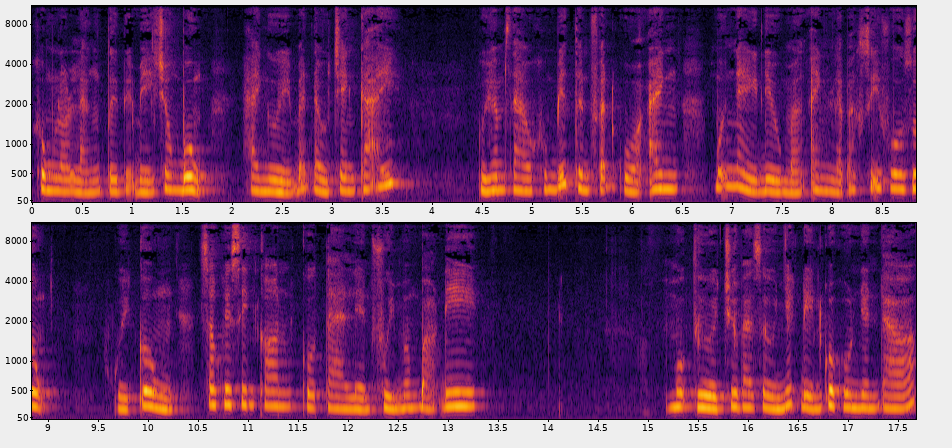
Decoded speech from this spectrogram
không lo lắng tới đứa bé trong bụng. Hai người bắt đầu tranh cãi. Quý hâm giao không biết thân phận của anh, mỗi ngày đều mắng anh là bác sĩ vô dụng. Cuối cùng, sau khi sinh con, cô ta liền phủi mông bỏ đi. Mộ thừa chưa bao giờ nhắc đến cuộc hôn nhân đó.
